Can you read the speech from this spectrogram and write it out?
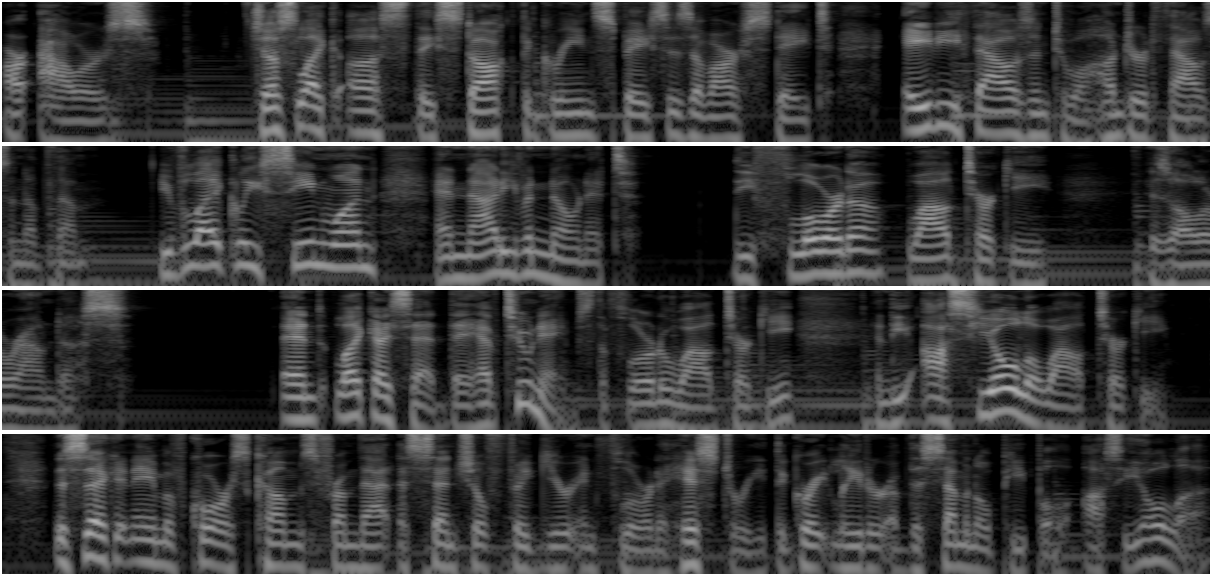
are ours. Just like us, they stalk the green spaces of our state 80,000 to 100,000 of them. You've likely seen one and not even known it. The Florida wild turkey is all around us. And like I said, they have two names the Florida wild turkey and the Osceola wild turkey. The second name, of course, comes from that essential figure in Florida history, the great leader of the Seminole people, Osceola,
